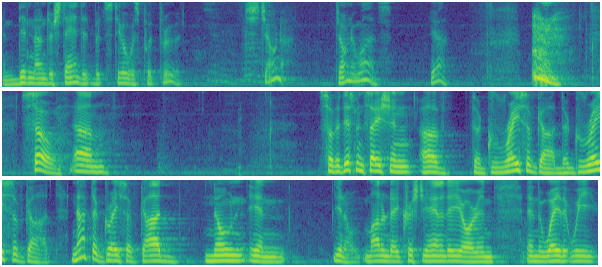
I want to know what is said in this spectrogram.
and didn't understand it, but still was put through it. It's Jonah. Jonah was. Yeah. so, um, so the dispensation of the grace of God, the grace of God, not the grace of God known in, you know, modern day Christianity or in, in the way that we,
